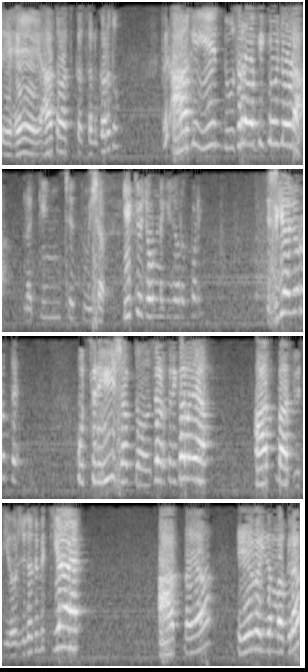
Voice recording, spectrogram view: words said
है आत्मात्र कथन कर दो। फिर आगे ये दूसरा वाक्य क्यों जोड़ा? न किंचित मिशन। ये क्यों जोड़ने की ज़रूरत पड़ी? इसकी क्या ज़रूरत है? उतने ही शब्दों से अर्थ निकल गया। आत्मा द्वितीय और जगत में क्या है। आत्मया एवं अग्र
